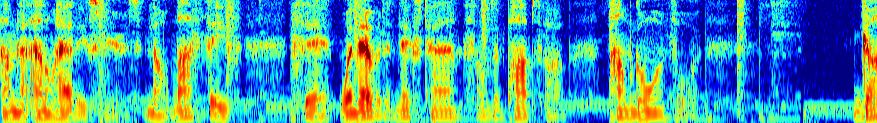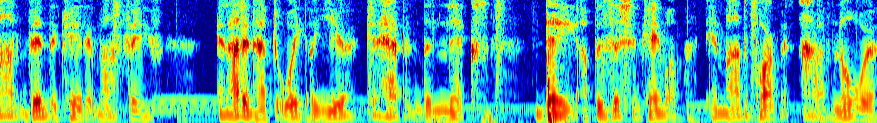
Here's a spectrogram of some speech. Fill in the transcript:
I'm not I don't have the experience. No, my faith said whenever the next time something pops up, I'm going for it. God vindicated my faith and I didn't have to wait a year. It happened the next day. A position came up in my department out of nowhere.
